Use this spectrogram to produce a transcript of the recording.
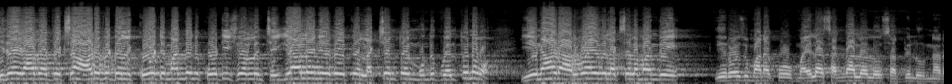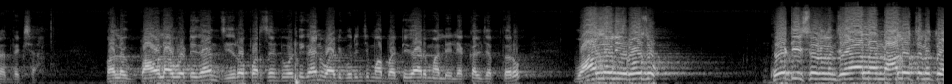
ఇదే కాదు అధ్యక్ష ఆడబిడ్డల్ని కోటి మందిని కోటీశ్వరులను చెయ్యాలని ఏదైతే లక్ష్యంతో ముందుకు వెళ్తున్నామో ఈనాడు అరవై ఐదు లక్షల మంది ఈరోజు మనకు మహిళా సంఘాలలో సభ్యులు ఉన్నారు అధ్యక్ష. వాళ్ళకు పావులా వడ్డీ కానీ జీరో పర్సెంట్ వడ్డీ కానీ వాటి గురించి మా బట్టి గారు మళ్ళీ లెక్కలు చెప్తారు. వాళ్ళని ఈరోజు కోటీశ్వరులను చేయాలన్న ఆలోచనతో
